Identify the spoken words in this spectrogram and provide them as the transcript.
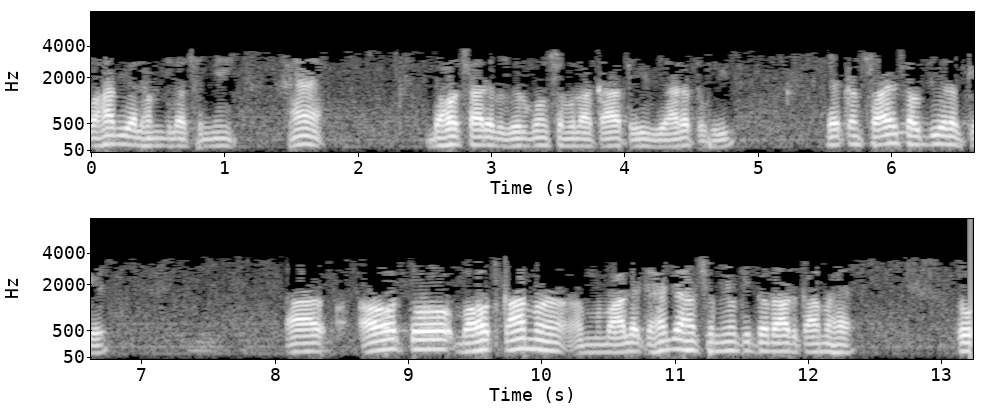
وہاں بھی الحمدللہ سنی ہیں۔ بہت سارے بزرگوں سے ملاقات ہوئی، زیارت ہوئی۔ لیکن سوائے سعودی عرب کے اور تو بہت کم ممالک ہیں جہاں سنیوں کی تعداد کم ہے۔ تو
